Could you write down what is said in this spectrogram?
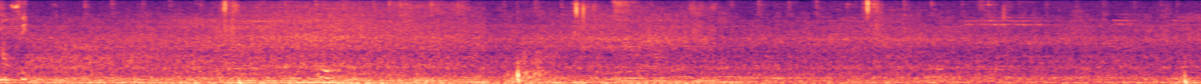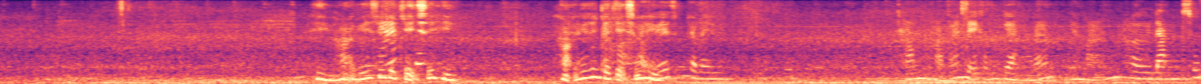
Ngọc Phi Hiền hỏi ghế xuống cho chị xíu Hiền. Hỏi ghế xuống cho chị xuống Hiền Không, họ tháng để cũng gần đó Nhưng mà hơi đâm xuống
